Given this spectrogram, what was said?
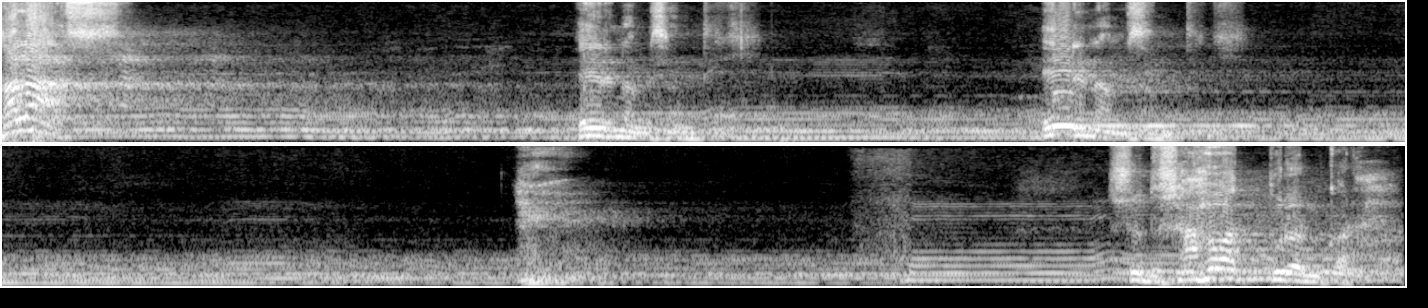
খালাস। এর নাম এর নাম হ্যাঁ। শুধু শাহওয়াত পূরণ করা।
